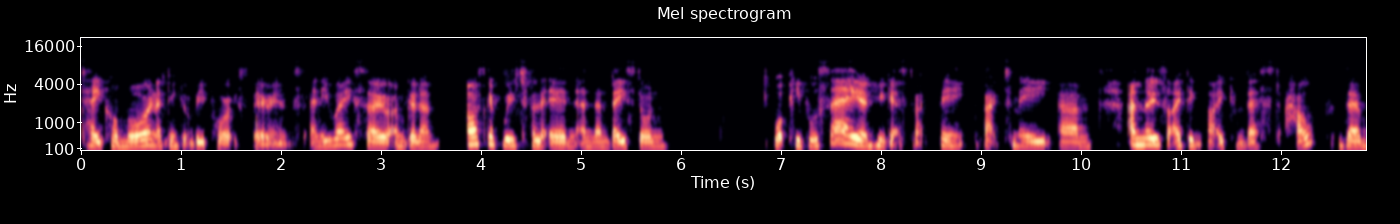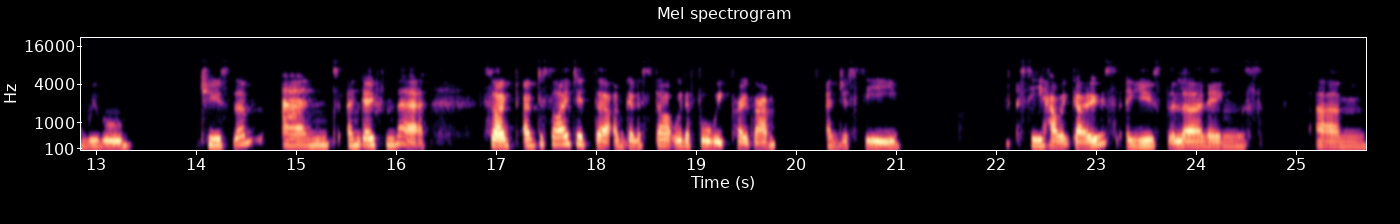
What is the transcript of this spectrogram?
take on more, and I think it would be poor experience anyway. So I'm gonna ask everybody to fill it in, and then based on what people say and who gets back me, back to me, um, and those that I think that I can best help, then we will choose them and and go from there. So I've I've decided that I'm going to start with a four week program and just see see how it goes. I use the learnings um,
